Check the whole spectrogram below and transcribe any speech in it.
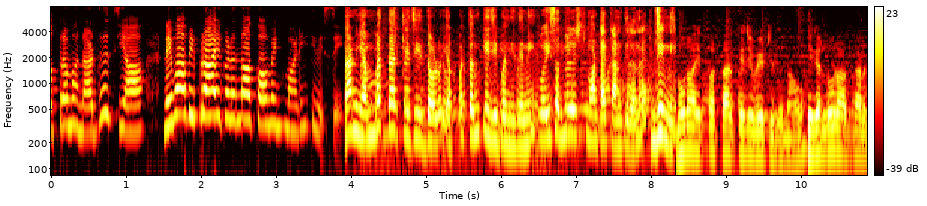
ಅಕ್ರಮ ನಡೆದಿದ್ಯಾ? ನಿಮ್ಮ ಅಭಿಪ್ರಾಯಗಳನ್ನ ಕಾಮೆಂಟ್ ಮಾಡಿ ತಿಳಿಸಿ. ನಾನು ಎಂಬತ್ತಾರು ಕೆಜಿ ಇದ್ದವಳು ಎಪ್ಪತ್ತೊಂದು ಕೆಜಿ ಬಂದಿದ್ದೀನಿ. ವಯಸ್ಸಾದ್ಮೇಲೆ ಸ್ಮಾರ್ಟ್ ಆಗಿ ಕಾಣ್ತೀರಾ ಅಂದ್ರೆ ಜಿನ್ನಿ. ನೂರ ಇಪ್ಪತ್ತಾರು ಕೆಜಿ ವೇಟ್ ಇದ್ದು ನಾವು. ಈಗ ನೂರ ಹದಿನಾಲ್ಕು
